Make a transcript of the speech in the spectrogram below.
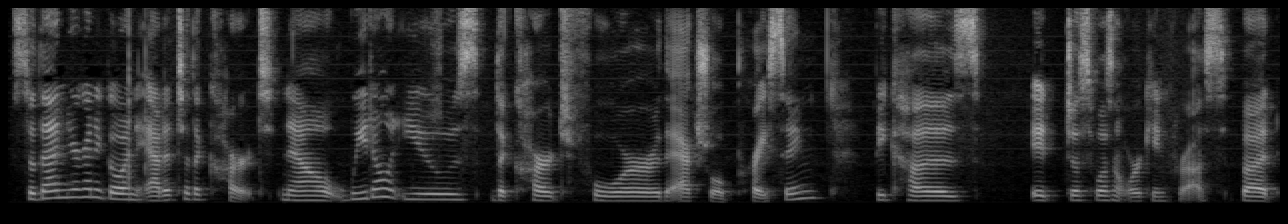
So then you're going to go and add it to the cart. Now we don't use the cart for the actual pricing because it just wasn't working for us, but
